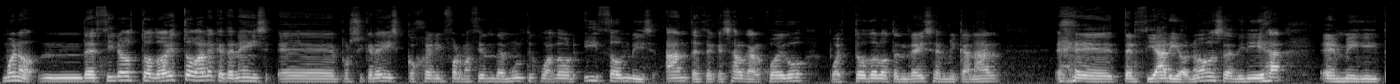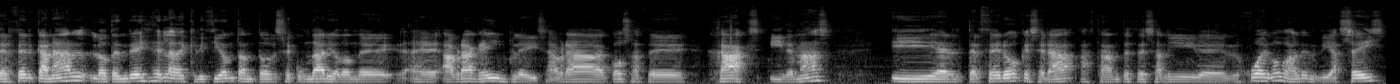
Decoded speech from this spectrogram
Bueno, mm, deciros todo esto, ¿vale? Que tenéis, eh, por si queréis coger información de multijugador y zombies antes de que salga el juego, pues todo lo tendréis en mi canal eh, terciario, ¿no? Se diría en mi tercer canal lo tendréis en la descripción, tanto el secundario, donde eh, habrá gameplays, habrá cosas de hacks y demás. Y el tercero, que será hasta antes de salir el juego, ¿vale? El día 6.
